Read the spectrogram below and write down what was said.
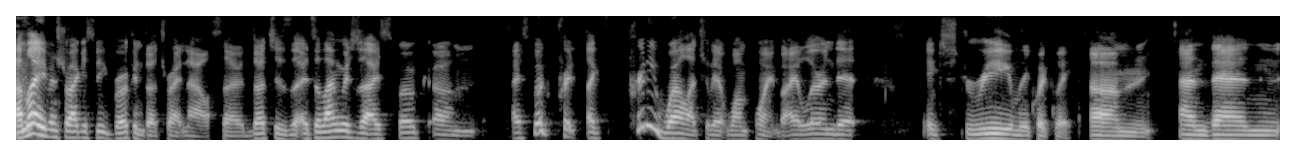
I'm not even sure I can speak broken Dutch right now. So Dutch is it's a language that I spoke um I spoke pretty like pretty well actually at one point, but I learned it extremely quickly. Um and then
